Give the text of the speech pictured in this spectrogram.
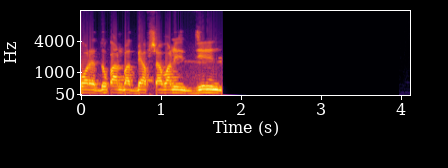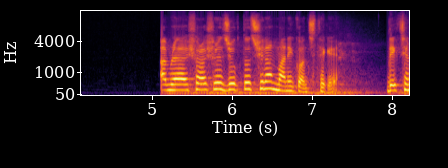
পড়ে, দোকানপাট, ব্যবসা, বাণিজ্য আমরা সরাসরি যুক্ত ছিলাম মানিকগঞ্জ থেকে। দেখছেন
